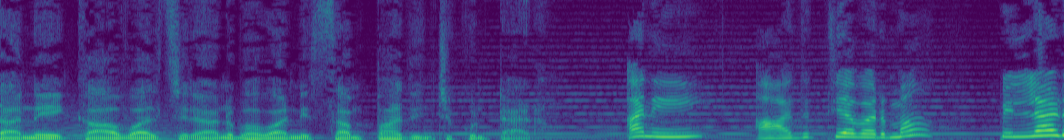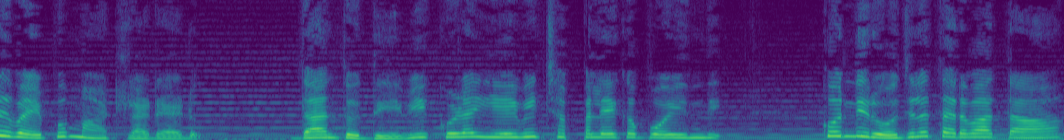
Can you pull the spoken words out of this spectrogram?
తనే కావాల్సిన అనుభవాన్ని సంపాదించుకుంటాడు. అని ఆదిత్యవర్మ పిల్లాడి వైపు మాట్లాడాడు. దాంతో దేవి కూడా ఏమీ చెప్పలేకపోయింది. కొన్ని రోజుల తర్వాత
